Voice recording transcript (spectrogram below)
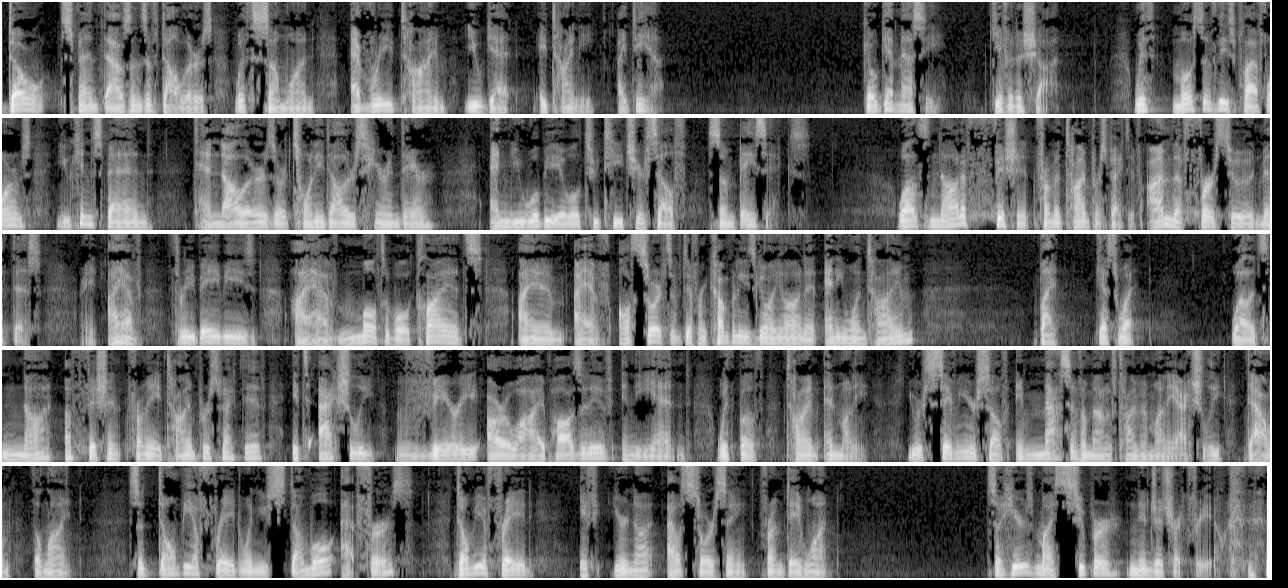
don't spend thousands of dollars with someone every time you get a tiny idea. Go get messy. Give it a shot. With most of these platforms, you can spend $10 or $20 here and there, and you will be able to teach yourself some basics. While it's not efficient from a time perspective. I'm the first to admit this, right? I have three babies, I have multiple clients, I am I have all sorts of different companies going on at any one time. But guess what? While it's not efficient from a time perspective, it's actually very ROI positive in the end with both time and money. You are saving yourself a massive amount of time and money actually down the line. So don't be afraid when you stumble at first. Don't be afraid if you're not outsourcing from day one. So here's my super ninja trick for you.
